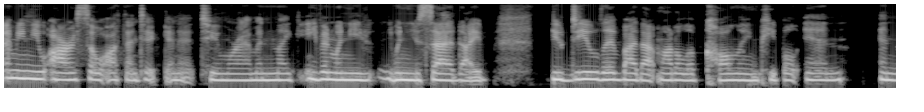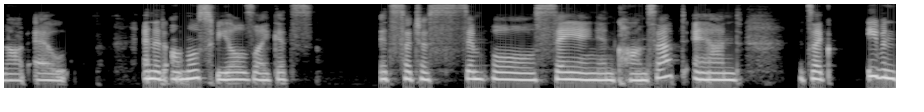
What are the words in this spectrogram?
i mean you are so authentic in it too Marem and like even when you when you said i you do live by that model of calling people in and not out. And it almost feels like it's it's such a simple saying and concept. And it's like even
